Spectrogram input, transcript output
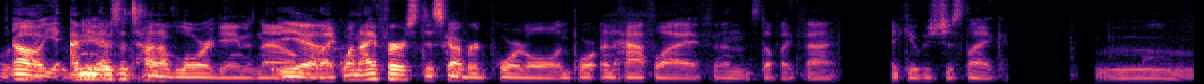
with, Oh like, yeah, I mean, there's a ton stuff. of lore games now. Yeah, Yeah. like when I first discovered Portal and Port and Half Life and stuff like that, like it was just like, ooh,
